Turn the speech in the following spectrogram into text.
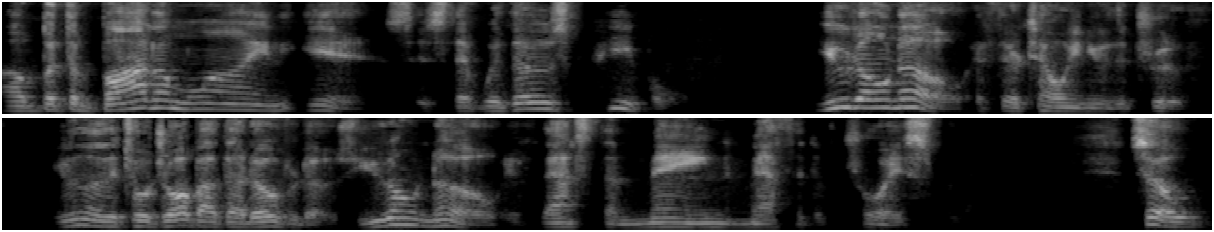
Uh, but the bottom line is, is that with those people, you don't know if they're telling you the truth. Even though they told you all about that overdose, you don't know if that's the main method of choice for them. So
